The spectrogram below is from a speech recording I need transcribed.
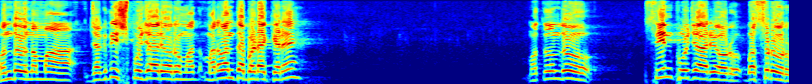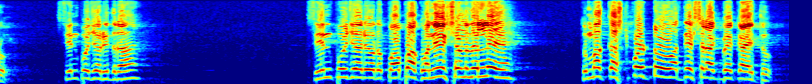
ಒಂದು ನಮ್ಮ ಜಗದೀಶ್ ಪೂಜಾರಿ ಅವರು ಮರವಂತ ಬಡಕೆರೆ, ಮತ್ತೊಂದು ಸೀನ್ ಪೂಜಾರಿ ಅವರು, ಬಸ್ರೂರು. ಸೀನ್ ಪೂಜಾರಿ ಇದ್ರಾ ಸೀನ್ ಪೂಜಾರಿ ಅವರು ಪಾಪ ಕೊನೆಯ ಕ್ಷಣದಲ್ಲಿ ತುಂಬ ಕಷ್ಟಪಟ್ಟು ಅಧ್ಯಕ್ಷರಾಗಬೇಕಾಯಿತು.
